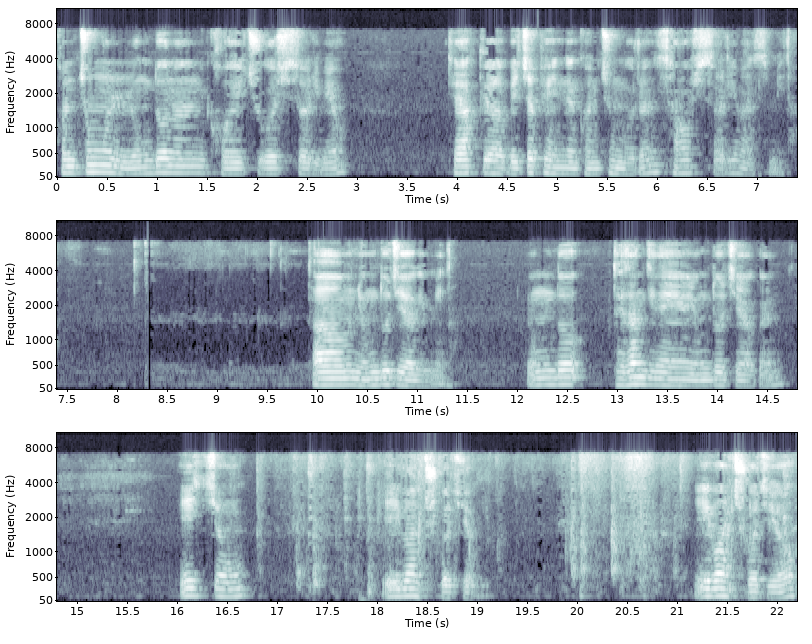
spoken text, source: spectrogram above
건축물 용도는 거의 주거시설이며 대학교와 밀접해 있는 건축물은 상업시설이 많습니다. 다음은 용도지역입니다. 용도 대상지 내의 용도지역은 1종 일반 주거지역입니다. 1번 주거지역,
